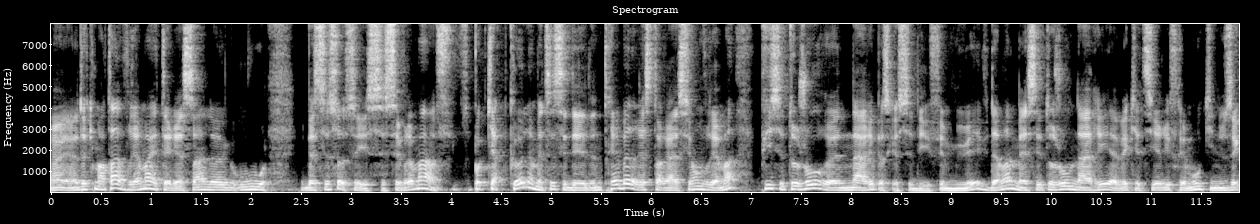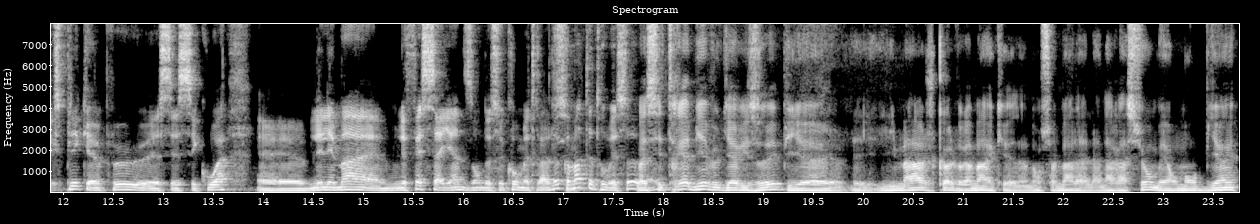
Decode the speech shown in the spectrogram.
un, un documentaire vraiment intéressant là où ben c'est ça, c'est c'est c'est vraiment, c'est pas 4K là, mais tu sais c'est une très belle restauration vraiment. Puis c'est toujours euh, narré parce que c'est des films muets évidemment, mais c'est toujours narré avec Thierry Frémaux qui nous explique un peu euh, c'est c'est quoi euh, l'élément, le fait saillant disons de ce court métrage là. Comment t'as trouvé ça Ben, c'est très bien vulgarisé, puis euh, l'image colle vraiment avec non seulement la, la narration, mais on montre bien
